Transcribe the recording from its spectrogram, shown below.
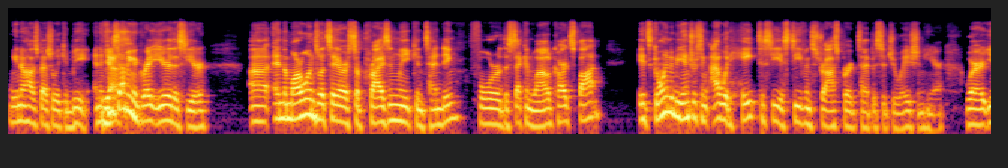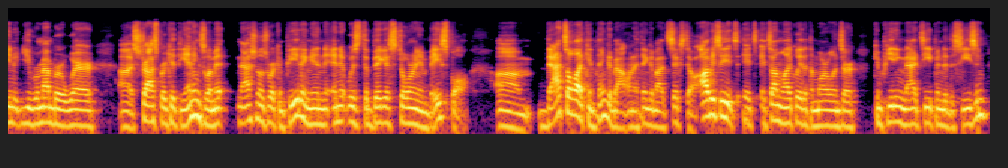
we know how special he can be. And if Yes. he's having a great year this year, uh, and the Marlins, let's say, are surprisingly contending for the second wild card spot, it's going to be interesting. I would hate to see a Stephen Strasburg type of situation here, where you know you remember where uh, Strasburg hit the innings limit, Nationals were competing, and and it was the biggest story in baseball. Um, that's all I can think about when I think about Sixdale. Obviously, it's it's it's unlikely that the Marlins are competing that deep into the season,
